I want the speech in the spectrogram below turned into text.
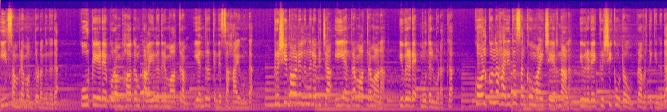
ഈ സംരംഭം തുടങ്ങുന്നത്. കൂർക്കയുടെ പുറംഭാഗം കളയുന്നതിന് മാത്രം യന്ത്രത്തിന്റെ സഹായമുണ്ട്. കൃഷിഭവനിൽ നിന്ന് ലഭിച്ച ഈ യന്ത്രം മാത്രമാണ് ഇവരുടെ മുതൽ മുടക്ക്. കോൾക്കുന്ന ഹരിത സംഘവുമായി ചേർന്നാണ് ഇവരുടെ കൃഷിക്കൂട്ടവും പ്രവർത്തിക്കുന്നത്.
